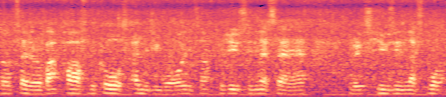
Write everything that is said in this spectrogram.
so I'd say they're about half of the course energy wise that's producing less air but it's using less watts.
